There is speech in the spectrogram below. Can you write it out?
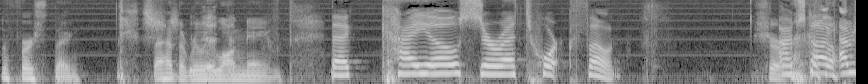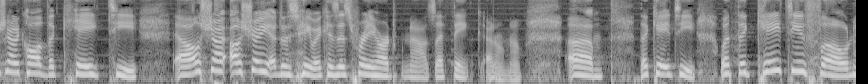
The first thing that had the really long name. The Kyocera Torque phone. Sure. I'm just gonna I'm just gonna call it the KT. I'll show I'll show you this anyway because it's pretty hard to pronounce. I think I don't know. Um, the KT. With the KT phone,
